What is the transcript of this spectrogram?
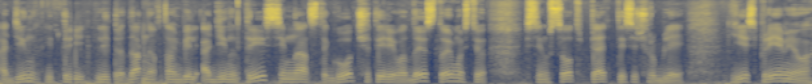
1,3 литра. Данный автомобиль 1,3, 17 год, 4 ВД стоимостью 705 тысяч рублей. Есть премиум.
